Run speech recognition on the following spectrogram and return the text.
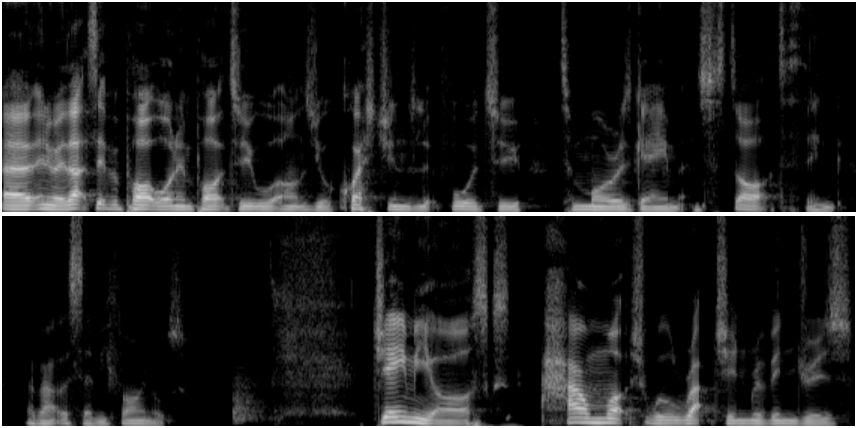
anyway, that's it for part one. In part two, we'll answer your questions. Look forward to tomorrow's game and start to think about the semi-finals. Jamie asks, "How much will Rachin Ravindra's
